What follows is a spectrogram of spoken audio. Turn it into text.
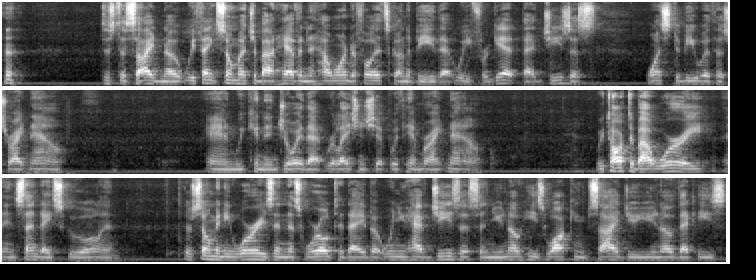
just a side note, we think so much about heaven and how wonderful it's going to be that we forget that Jesus wants to be with us right now. And we can enjoy that relationship with Him right now. We talked about worry in Sunday school, and there's so many worries in this world today, but when you have Jesus and you know He's walking beside you, you know that He's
